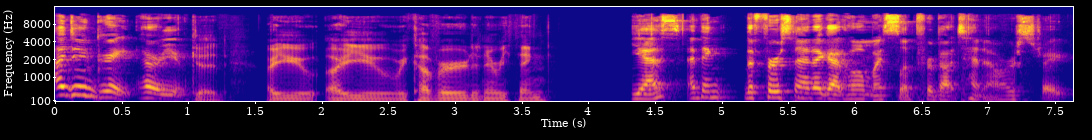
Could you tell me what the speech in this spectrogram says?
I'm doing great. How are you? Good. Are you are you recovered and everything? Yes, I think the first night I got home, I slept for about 10 hours straight.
